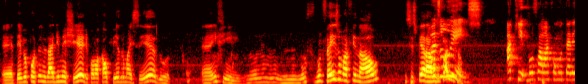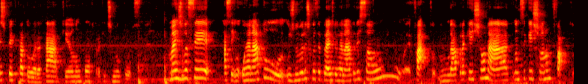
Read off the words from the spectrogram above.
É, teve oportunidade de mexer, de colocar o Pedro mais cedo. É, enfim, não, não, não, fez uma final que se esperava. Mas, o Luiz, aqui, vou falar como telespectadora, tá? Que eu não conto para que time eu torço. Mas você, assim, o Renato, os números que você traz do Renato, eles são é, fato. Não dá para questionar, não se questiona um fato.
